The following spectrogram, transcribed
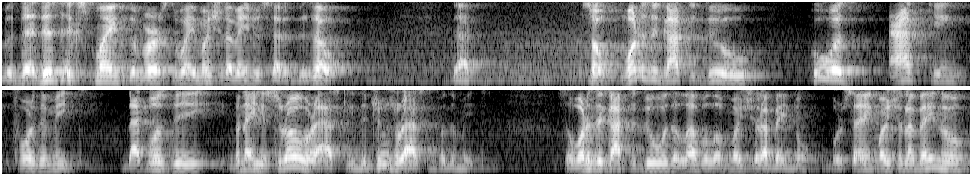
this explains the verse the way Moshe Rabbeinu said it. That. So, what does it got to do? Who was asking for the meat? That was the Bnei Yisrael were asking. The Jews were asking for the meat. So, what does it got to do with the level of Moshe Rabbeinu? We're saying Moshe Rabbeinu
